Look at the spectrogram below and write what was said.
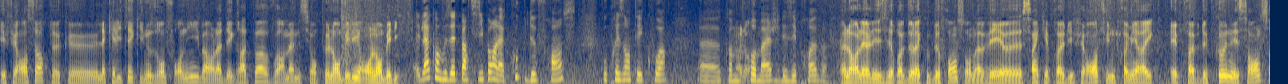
et faire en sorte que la qualité qu'ils nous ont fournie, ben, on la dégrade pas, voire même si on peut l'embellir, on l'embellit. Et là, quand vous êtes participant à la Coupe de France, vous présentez quoi? Euh, comme fromage, les épreuves Alors là, les épreuves de la Coupe de France, on avait euh, cinq épreuves différentes. Une première épreuve de connaissance.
